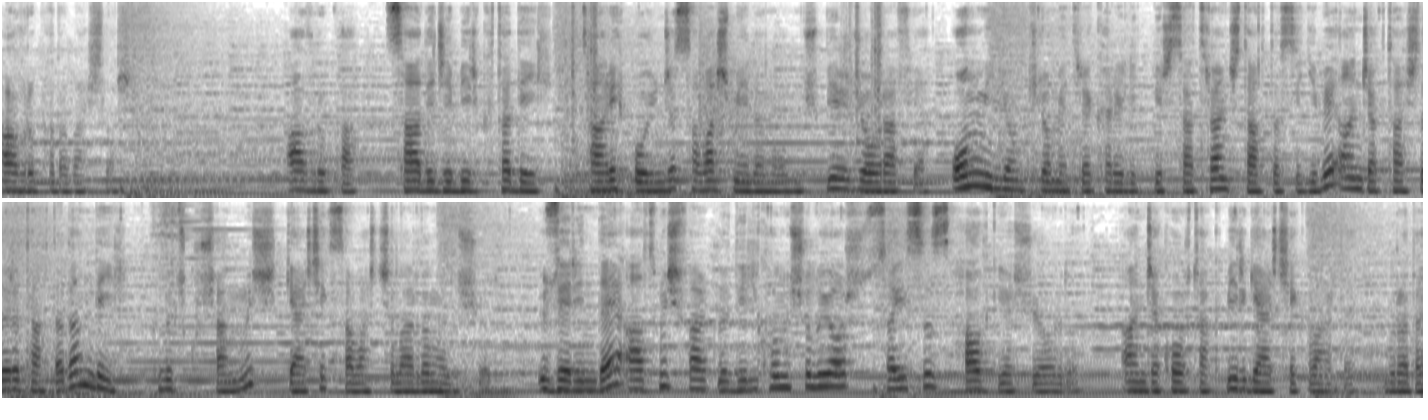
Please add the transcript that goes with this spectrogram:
Avrupa'da başlar. Avrupa sadece bir kıta değil, tarih boyunca savaş meydanı olmuş bir coğrafya. 10 milyon kilometre karelik bir satranç tahtası gibi ancak taşları tahtadan değil, kılıç kuşanmış gerçek savaşçılardan oluşuyordu. Üzerinde 60 farklı dil konuşuluyor, sayısız halk yaşıyordu. Ancak ortak bir gerçek vardı. Burada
